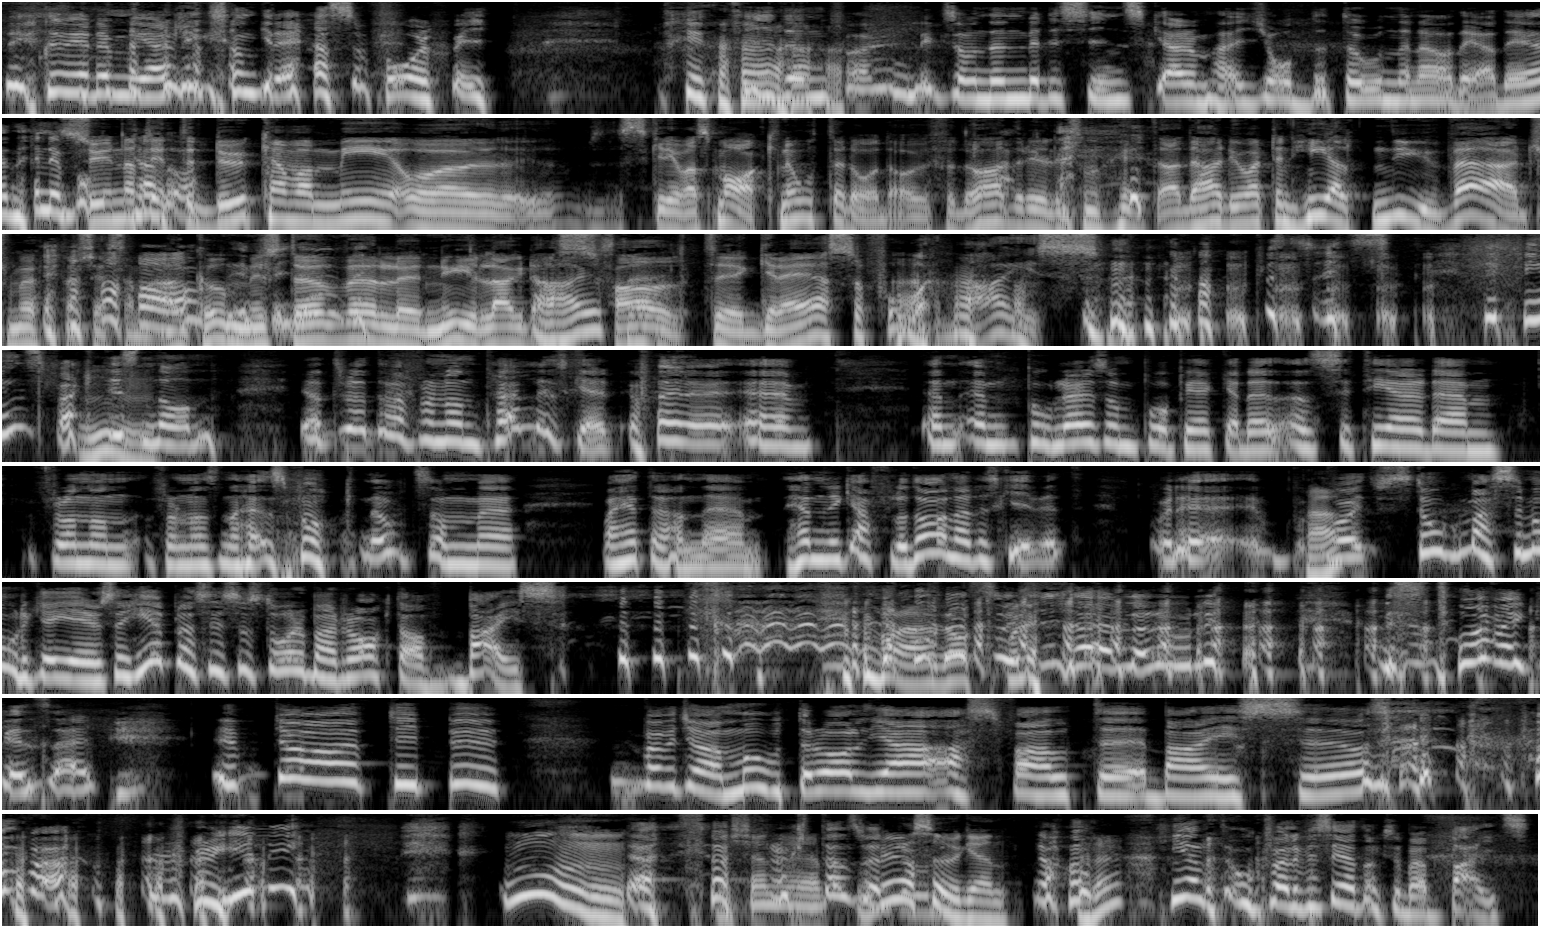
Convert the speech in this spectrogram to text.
Nu är det mer liksom gräs och fårskit. Tiden för liksom den medicinska, de här jodtonerna och det. det den är Synd att då. inte du kan vara med och skriva smaknoter då, då för då hade det liksom, det hade ju varit en helt ny värld som öppnar sig. Som Ja, gummistövel, nylagd asfalt, gräs och fårbajs. Precis. Det finns faktiskt någon, jag tror att det var från någon Tellisker, en, en polare som påpekade, eh, citerade eh, från någon, från någon sån här smaknot som, eh, vad heter han, eh, Henrik Afflodal hade skrivit. Och det Ja. var, stod massor med olika grejer, så helt plötsligt så står det bara rakt av bajs. Bara Det var så jävla roligt. Det står verkligen så här. Ja, typ, eh, vad vet jag, motorolja, asfalt, bajs. Och så, bara, really? Mm, Ja, det jag känner, fruktansvärt nu är jag roligt. sugen. Ja, helt okvalificerat också, bara bajs.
